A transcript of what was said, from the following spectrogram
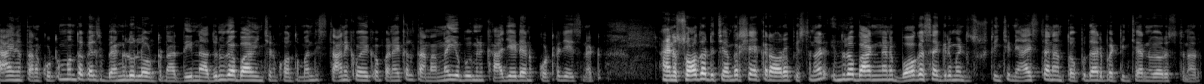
ఆయన తన కుటుంబంతో కలిసి బెంగళూరులో ఉంటున్నారు. దీన్ని అదునుగా భావించిన కొంతమంది స్థానిక వైకప్ప నాయకులు తన అన్నయ్య భూమిని కాజేయడానికి కుట్ర చేసినట్టు ఆయన సోదరుడు చంద్రశేఖర్ ఆరోపిస్తున్నారు. ఇందులో భాగంగానే బోగస్ అగ్రిమెంట్ సృష్టించి న్యాయస్థానాన్ని తప్పుదారి పట్టించారని వివరిస్తున్నారు.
